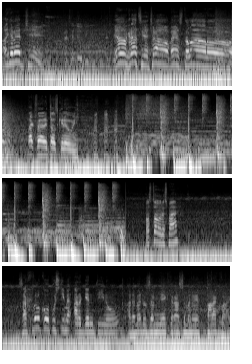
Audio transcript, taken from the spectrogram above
Arrivederci! Jo, grazie, ciao, besto, malo! Tak fér italsky neumí. Pasto, kde jsme? Za chvilku opustíme Argentínu a jdeme do země, která se jmenuje Paraguay.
